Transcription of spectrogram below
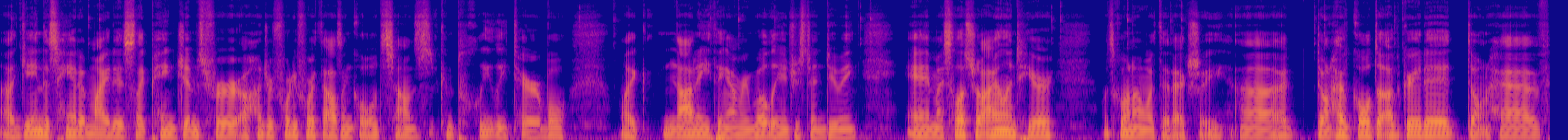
Uh, getting this hand of Midas, like paying gems for 144,000 gold, sounds completely terrible. Like not anything I'm remotely interested in doing. And my Celestial Island here, what's going on with it actually? Uh, don't have gold to upgrade it. Don't have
